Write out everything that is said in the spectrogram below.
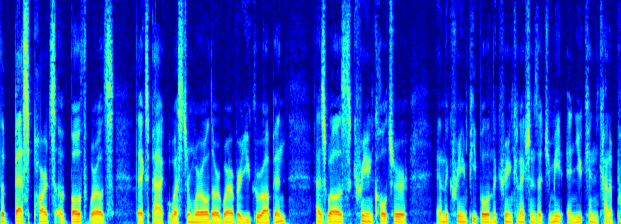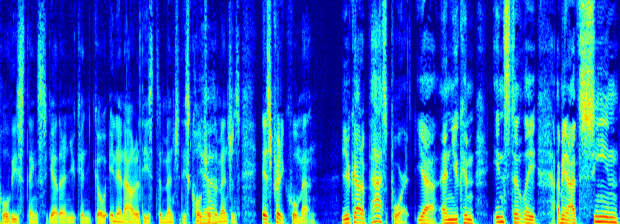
the best parts of both worlds, the expat Western world or wherever you grew up in, as well as Korean culture and the Korean people and the Korean connections that you meet, and you can kind of pull these things together, and you can go in and out of these dimensions, these cultural Yeah. dimensions. It's pretty cool, man. You got a passport, yeah, and you can instantly. I mean, I've seen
